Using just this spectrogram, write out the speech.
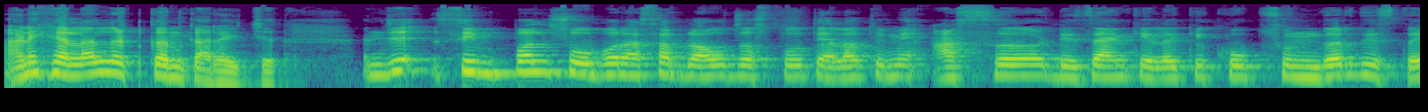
आणि ह्याला लटकन करायचे म्हणजे सिंपल सोबर असा ब्लाऊज असतो. त्याला तुम्ही असं डिझाईन केलं की खूप सुंदर दिसते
